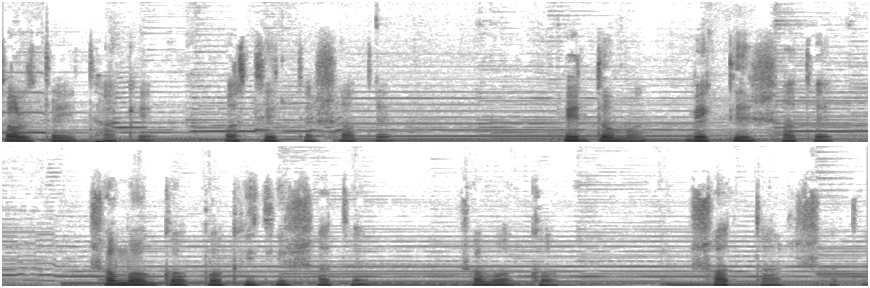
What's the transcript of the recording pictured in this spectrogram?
চলতেই থাকে অস্তিত্বের সাথে, বিদ্যমান ব্যক্তির সাথে, সমগ্র প্রকৃতির সাথে, সমগ্র সত্তার সাথে।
